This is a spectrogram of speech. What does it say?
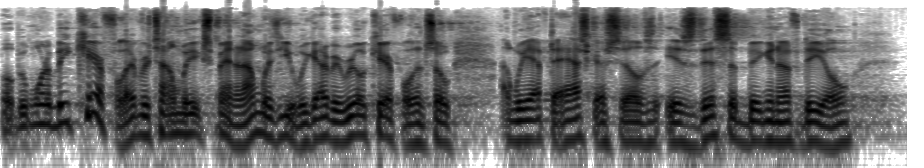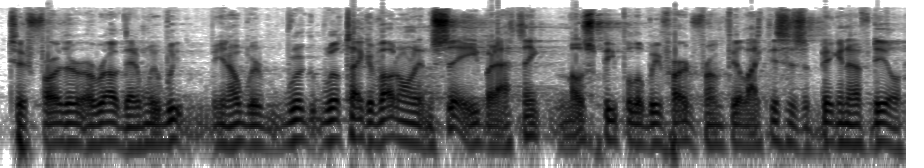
but we want to be careful every time we expand it. I'm with you. We got to be real careful. And so we have to ask ourselves, is this a big enough deal to further erode that? And we, we you know, we will take a vote on it and see, but I think most people that we've heard from feel like this is a big enough deal.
